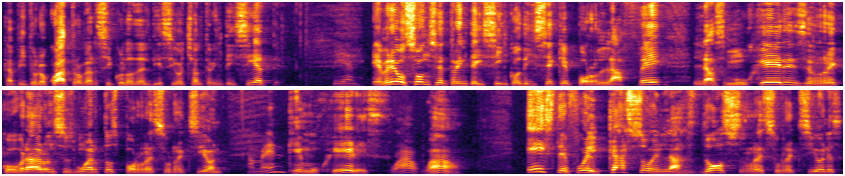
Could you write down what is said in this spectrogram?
capítulo 4, versículo del 18 al 37. Bien. Hebreos 11:35 dice que por la fe las mujeres recobraron sus muertos por resurrección. Amén. ¡Qué mujeres! Wow. ¡Wow! Este fue el caso en las dos resurrecciones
